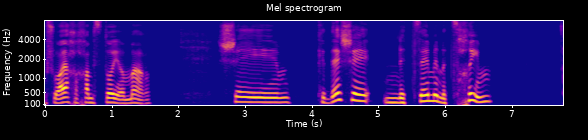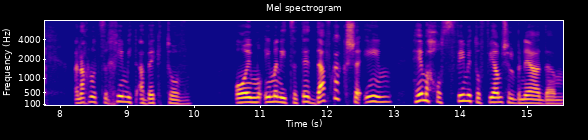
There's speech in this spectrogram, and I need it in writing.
שהוא היה חכם סטוי, אמר, שכדי שנצא מנצחים, אנחנו צריכים מתאבק טוב. או אם, אם אני אצטט, דווקא קשיים הם החושפים את אופיים של בני האדם.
